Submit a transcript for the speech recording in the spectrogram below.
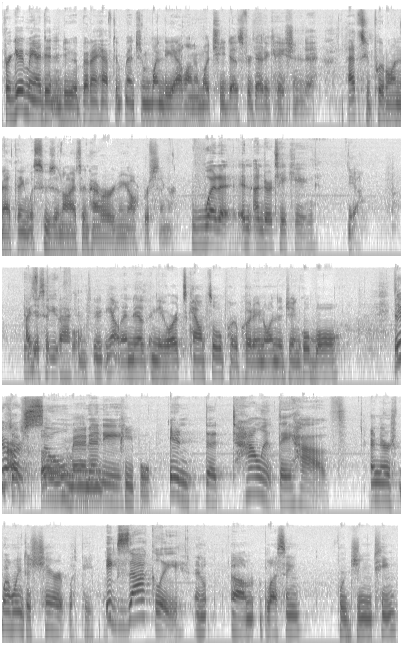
forgive me, I didn't do it, but I have to mention Wendy Allen and what she does for Dedication Day. That's who put on that thing with Susan Eisenhower and the opera singer. What a, an undertaking. Yeah. I just sit back beautiful. and yeah, and the, and the Arts Council for putting on the Jingle Ball. There There's are just so many, many people, in the talent they have. And they're willing to share it with people. Exactly. And um, blessing for Juneteenth.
